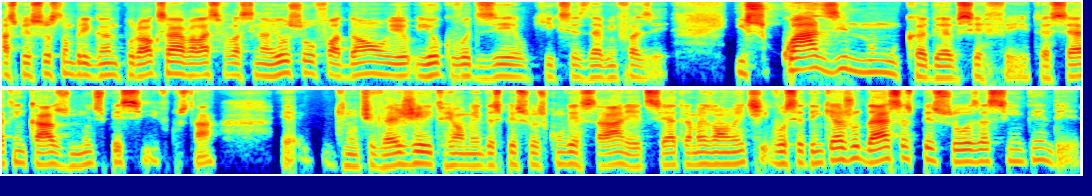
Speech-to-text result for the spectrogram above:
as pessoas estão brigando por algo, você vai lá e fala assim, não, eu sou o fodão e eu, eu, que vou dizer o que, que vocês devem fazer. Isso quase nunca deve ser feito, exceto em casos muito específicos, tá? É, que não tiver jeito realmente das pessoas conversarem, etc. Mas normalmente você tem que ajudar essas pessoas a se entenderem.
